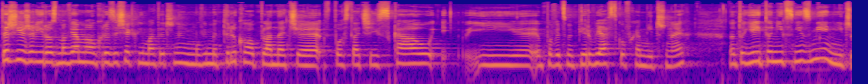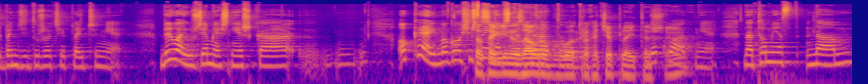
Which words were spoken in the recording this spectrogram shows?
też jeżeli rozmawiamy o kryzysie klimatycznym i mówimy tylko o planecie w postaci skał i, i powiedzmy pierwiastków chemicznych, no to jej to nic nie zmieni, czy będzie dużo cieplej, czy nie. Była już Ziemia Śnieżka, okej, mogą się W zmieniać dinozaurów było trochę cieplej też. nie? Dokładnie. Natomiast nam,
